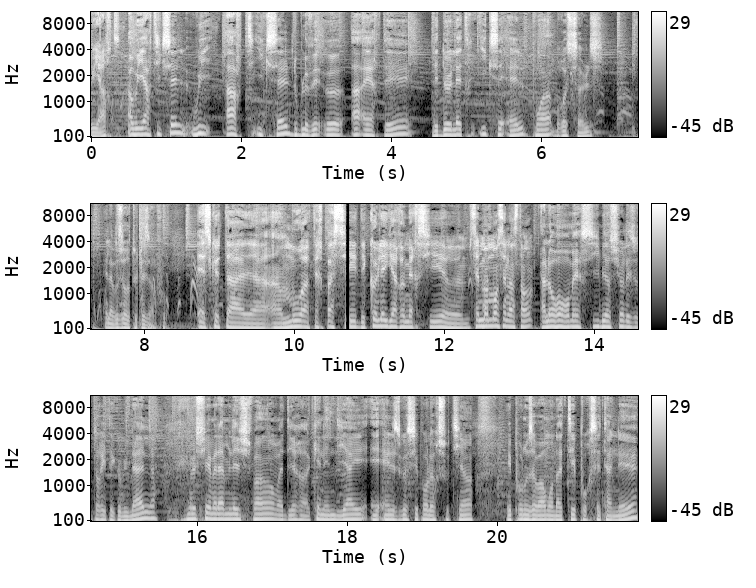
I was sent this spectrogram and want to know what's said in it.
WeArt? Ah oui, Art XL, oui, Art XL, W-E-A-R-T, les deux lettres X et L, point Brussels. Et là, vous aurez toutes les infos. Est-ce que tu as un mot à faire passer, des collègues à remercier euh, C'est le moment, c'est l'instant. Alors, on remercie bien sûr les autorités communales, monsieur et madame Léchevin, on va dire euh, Ken Ndiaye et Els Gossé pour leur soutien et pour nous avoir mandatés pour cette année.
